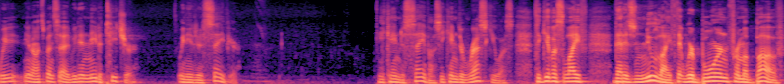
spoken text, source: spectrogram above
we, you know, it's been said we didn't need a teacher, we needed a Savior. He came to save us. He came to rescue us, to give us life that is new life, that we're born from above.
